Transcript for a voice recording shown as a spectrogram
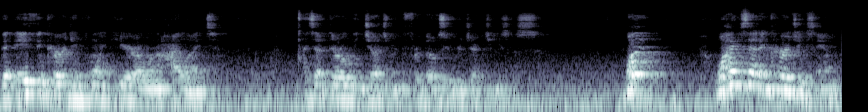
the eighth encouraging point here I want to highlight is that there will be judgment for those who reject Jesus. What? Why is that encouraging, Sam?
